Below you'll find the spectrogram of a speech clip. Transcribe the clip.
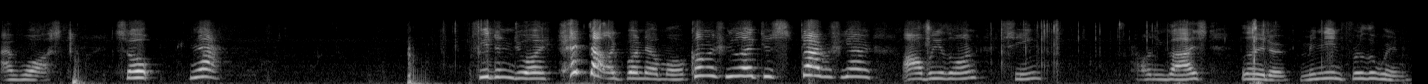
I've lost. So, yeah. If you did enjoy, hit that like button down below. Comment if you like, just subscribe if you haven't. I'll be the one seeing all you guys later. Minion for the win.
